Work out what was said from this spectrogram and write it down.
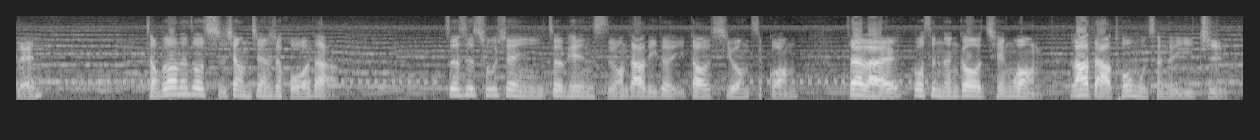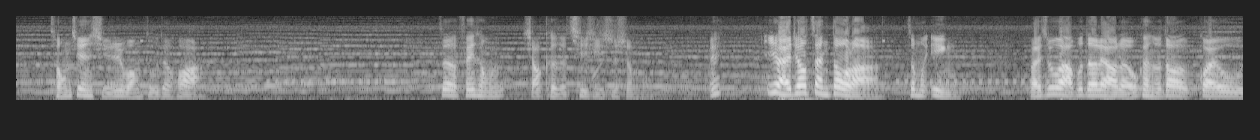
人，想不到那座石像竟然是活的。这是出现于这片死亡大地的一道希望之光。再来，若是能够前往拉达托姆城的遗址，重建昔日王都的话。这非同小可的气息是什么？哎，一来就要战斗啦，这么硬！白猪啊，不得了了！我感受到怪物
